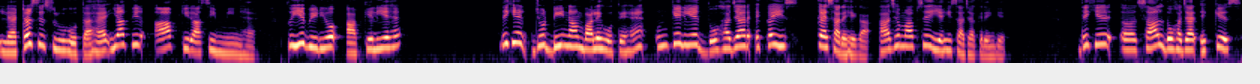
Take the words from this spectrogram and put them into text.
लेटर से शुरू होता है या फिर आपकी राशि मीन है तो ये वीडियो आपके लिए है। देखिए, जो डी नाम वाले होते हैं, उनके लिए 2021 कैसा रहेगा? आज हम आपसे यही साझा करेंगे। देखिए साल 2021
